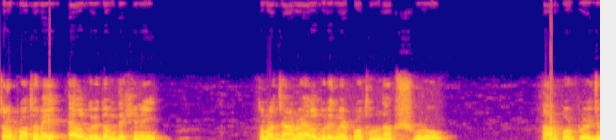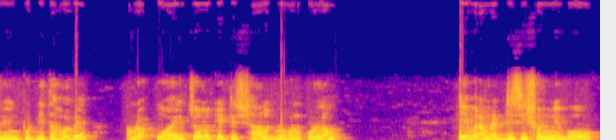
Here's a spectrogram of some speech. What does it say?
চলো প্রথমেই অ্যালগোরিদম দেখে নেই। তোমরা জানো অ্যালগোরিদমের প্রথম ধাপ শুরু। তারপর প্রয়োজনীয় ইনপুট নিতে হবে। আমরা ওয়াই চলকে একটি সাল গ্রহণ করলাম। এবার আমরা ডিসিশন নিব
